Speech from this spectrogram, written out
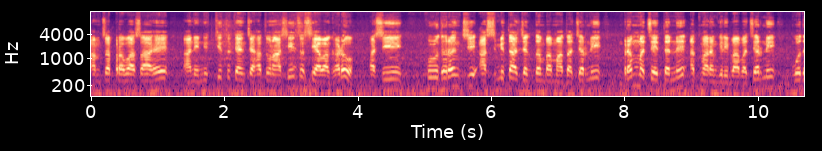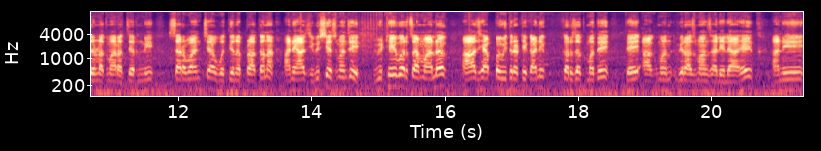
आमचा प्रवास आहे आणि निश्चित त्यांच्या हातून अशीच सेवा घडो अशी कुळधरांची अस्मिता जगदंबा माता चरणी ब्रह्मचैतन्य आत्मारामगिरी बाबा चरणी गोदरनाथ महाराज चरणी सर्वांच्या वतीनं प्रार्थना. आणि आज विशेष म्हणजे विठेवरचा मालक आज ह्या पवित्र ठिकाणी कर्जतमध्ये ते आगमन विराजमान झालेले आहेत. आणि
